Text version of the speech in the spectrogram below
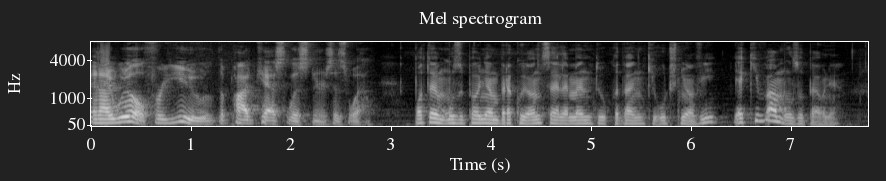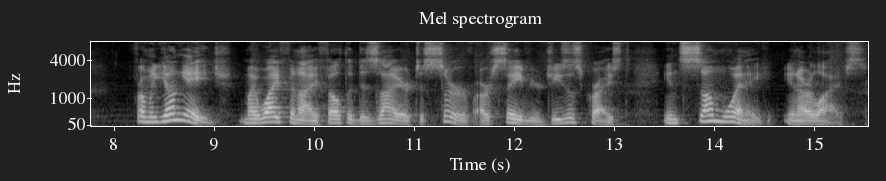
and I will for you, the podcast listeners, as well. Potem uzupełniam brakujące elementy układanki uczniowi, jak i wam uzupełnię. From a young age, my wife and I felt a desire to serve our Savior, Jesus Christ, in some way in our lives.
